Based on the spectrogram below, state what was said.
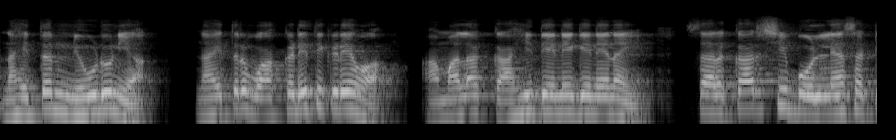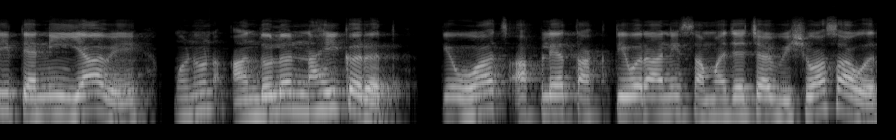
नाहीतर निवडून या नाहीतर वाकडे तिकडे व्हा. आम्हाला काही देणे घेणे नाही. सरकारशी बोलण्यासाठी त्यांनी यावे म्हणून आंदोलन नाही करत. केव्हाच आपल्या ताकदीवर आणि समाजाच्या विश्वासावर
